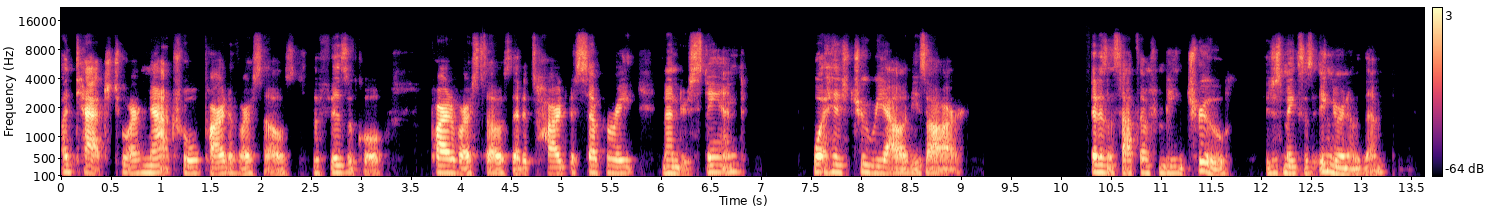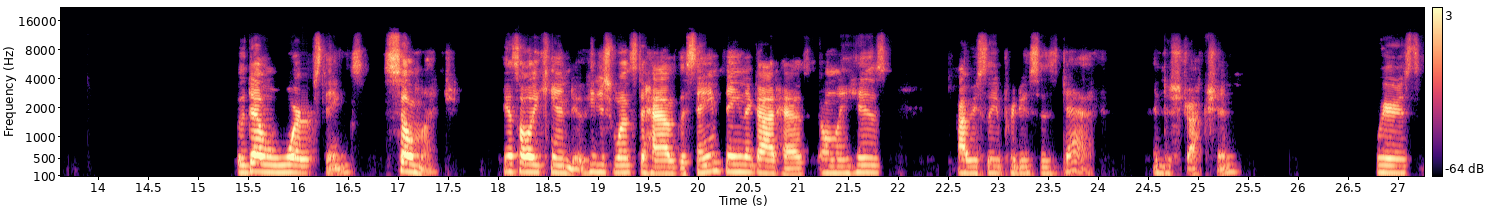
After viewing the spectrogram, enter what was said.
attached to our natural part of ourselves, the physical part of ourselves, that it's hard to separate and understand what his true realities are. That doesn't stop them from being true, it just makes us ignorant of them. The devil warps things so much. That's all he can do. He just wants to have the same thing that God has, only his obviously produces death and destruction. Whereas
